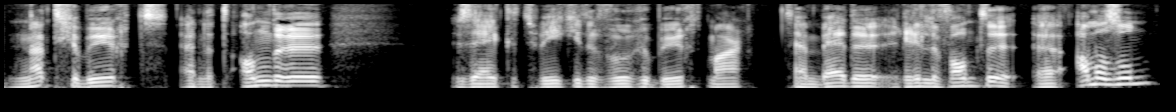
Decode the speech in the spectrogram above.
net gebeurd. En het andere is eigenlijk het weekje ervoor gebeurd, maar het zijn beide relevante. Eh, Amazon,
